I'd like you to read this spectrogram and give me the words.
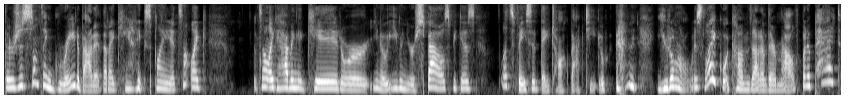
there's just something great about it that I can't explain. It's not like it's not like having a kid or, you know, even your spouse because let's face it, they talk back to you and you don't always like what comes out of their mouth. But a pet,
